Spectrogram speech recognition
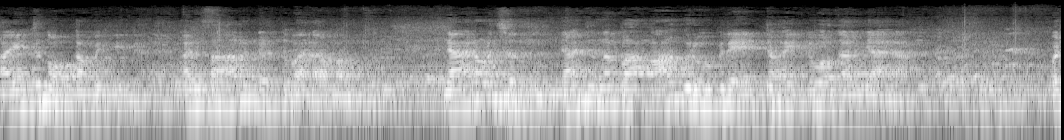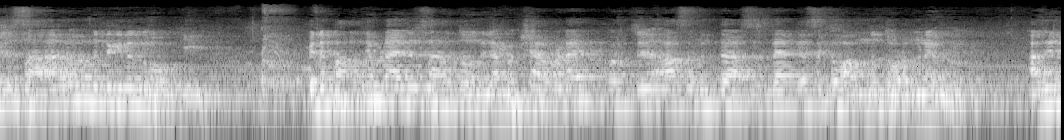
ഹൈറ്റ് നോക്കാൻ പറ്റിയില്ല. അതിന് സാർ എന്റെ അടുത്ത് വരാൻ പറഞ്ഞു. ഞാനവിടെ ചെന്നു. ഞാൻ ചെന്നപ്പോ ആ ഗ്രൂപ്പിലെ ഏറ്റവും ഹൈറ്റ് കുറഞ്ഞാൽ ഞാനാണ് പക്ഷെ സാറ് വന്നിട്ട് ഇങ്ങനെ നോക്കി. പിന്നെ പറഞ്ഞു വിടാനും സാറ് തോന്നില്ല. പക്ഷെ അവിടെ കുറച്ച് ആ സമയത്ത് അസിസ്റ്റന്റ് ഒക്കെ വന്ന് തുടങ്ങണേ ഉള്ളൂ. അങ്ങനെ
